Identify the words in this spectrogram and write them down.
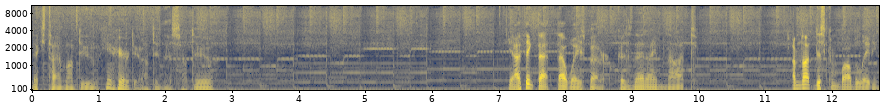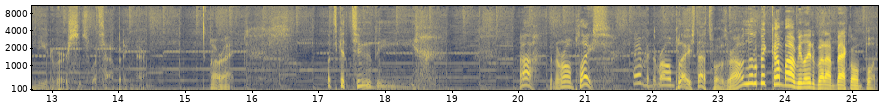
next time I'll do here here do I'll do this. I'll do. Yeah I think that that way's better because then I'm not I'm not discombobulating the universe is what's happening there. All right. Let's get to the ah I'm in the wrong place. I'm in the wrong place. That's what was wrong. A little bit combobulated but I'm back on point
